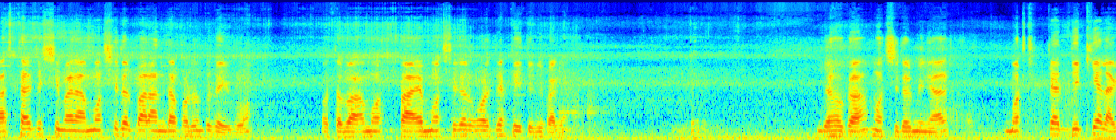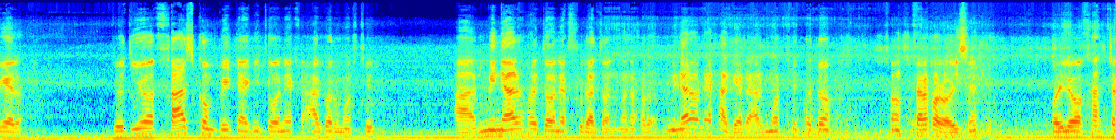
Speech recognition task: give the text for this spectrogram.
রাস্তার যে সীমানা, মসজিদের বারান্দা পর্যন্ত যাইব, অথবা প্রায় মসজিদের অর্ধেক দিতে পারে। দেহকা মসজিদের মিনার। মসজিদটা দেখিয়া লাগে যদিও কাজ কমপ্লিট না কিন্তু অনেক আগর মসজিদ। আর মিনার হয়তো অনেক পুরাতন মানে হলো মিনার অনেক আগের, আর মসজিদ হয়তো সংস্কার করা হয়েছে হইলেও কাজটা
